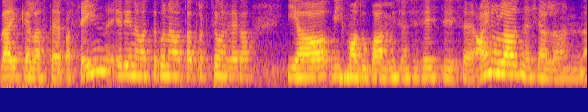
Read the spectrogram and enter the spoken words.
väikelaste bassein erinevate põnevate atraktsioonidega ja vihmatuba, mis on siis Eestis ainulaadne, seal on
